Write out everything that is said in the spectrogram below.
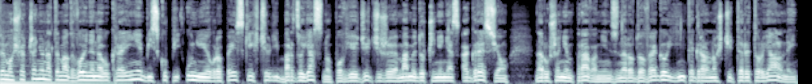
Swym oświadczeniu na temat wojny na Ukrainie biskupi Unii Europejskiej chcieli bardzo jasno powiedzieć, że mamy do czynienia z agresją, naruszeniem prawa międzynarodowego i integralności terytorialnej,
